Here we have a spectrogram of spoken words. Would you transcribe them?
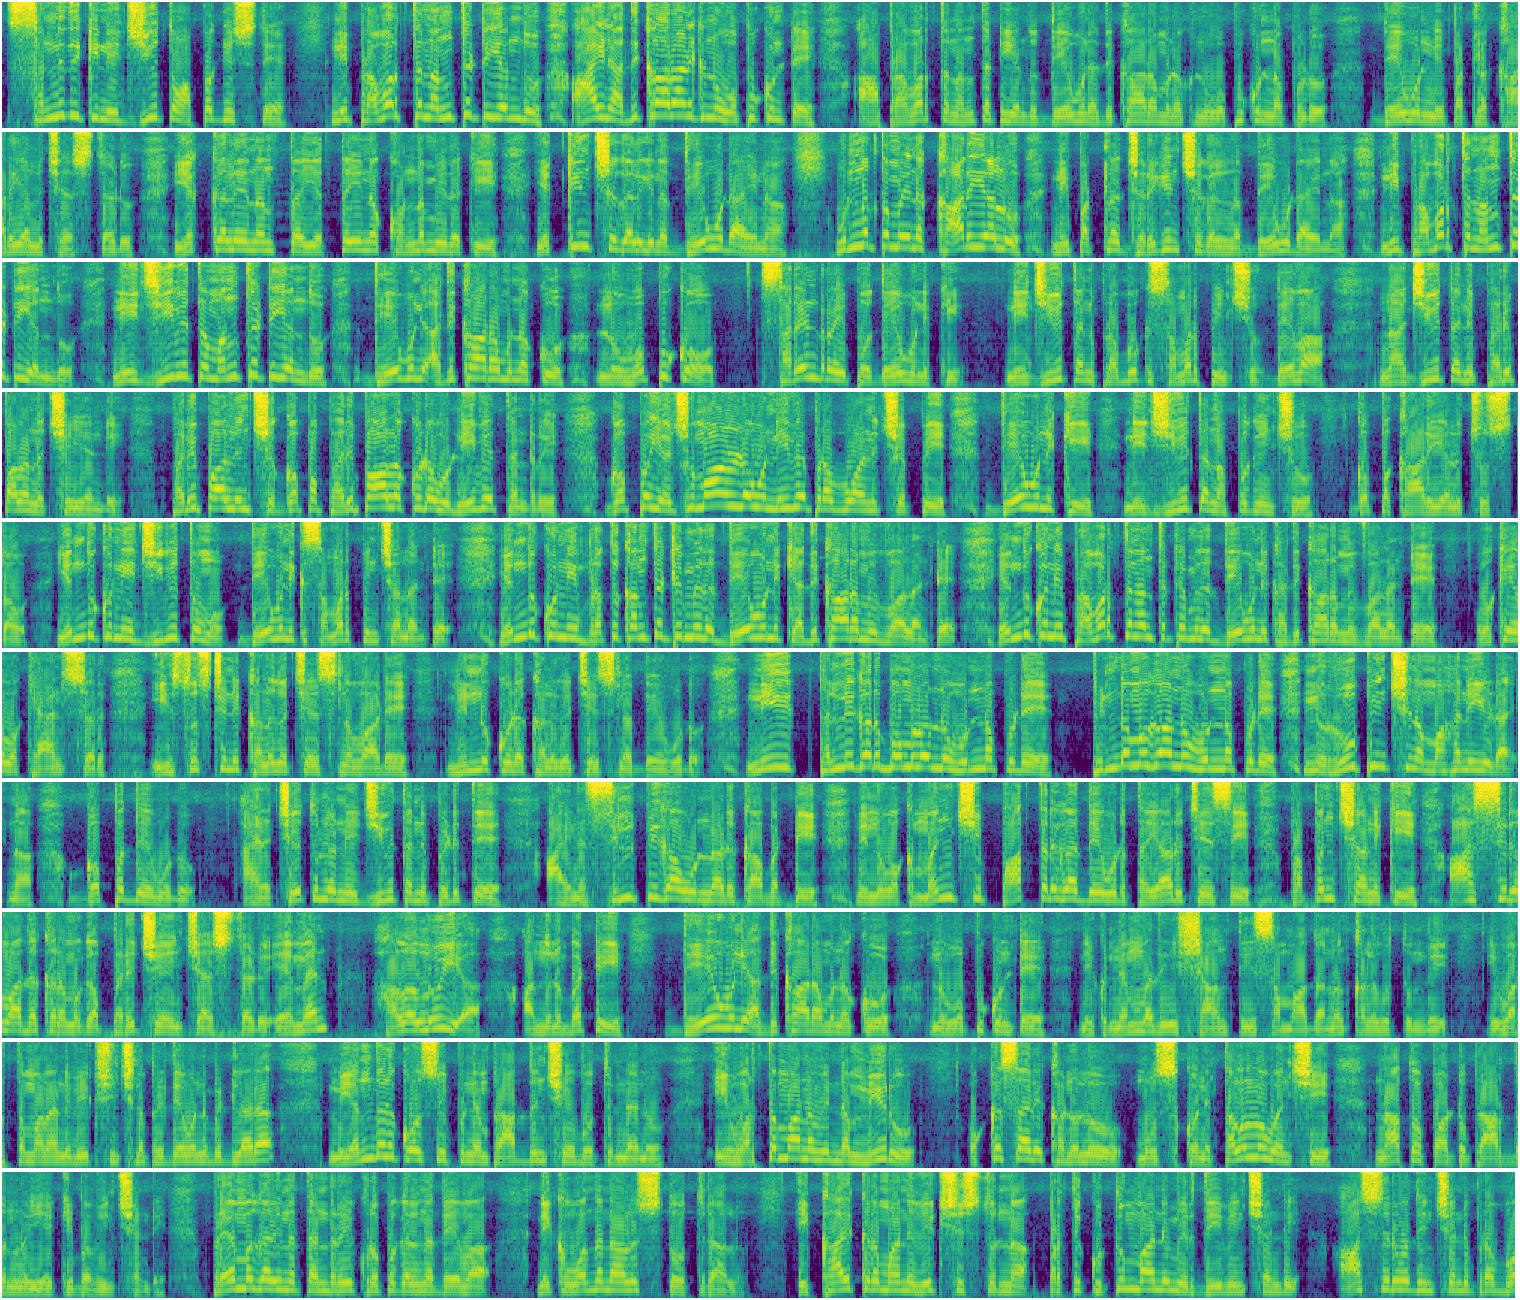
సన్నిధికి నీ జీవితం అప్పగిస్తే నీ ప్రవర్తన అంతటి ఎందు ఆయన అధికారానికి నువ్వు ఒప్పుకుంటే ఆ ప్రవర్తన అంతటి ఎందు దేవుని అధికారమునకు నువ్వు ఒప్పుకున్నప్పుడు దేవుడు నీ పట్ల కార్యాలు చేస్తాడు. ఎక్కలేనంత ఎత్తైన కొండ మీదకి ఎక్కించగలిగిన దేవుడు ఆయన ఉన్నతమైన కార్యాలు నీ పట్ల జరిగించగలిగిన దేవుడు ఆయన నీ ప్రవర్తన అంతటి ఎందు నీ జీవితం అంతటి ఎందు దేవుని అధికారమునకు నువ్వు ఒప్పుకో సరెండర్ అయిపో దేవునికి. నీ జీవితాన్ని ప్రభువుకి సమర్పించు. దేవా నా జీవితాన్ని పరిపాలన చేయండి. పరిపాలించే గొప్ప పరిపాలకుడవు నీవే తండ్రి. గొప్ప యజమానుడవు నీవే ప్రభు అని చెప్పి దేవునికి నీ జీవితాన్ని అప్పగించు. గొప్ప కార్యాలు చూస్తావు. ఎందుకు నీ జీవితము దేవునికి సమర్పించాలంటే? ఎందుకు నీ బ్రతుకంతటి మీద దేవునికి అధికారం ఇవ్వాలంటే? ఎందుకు నీ ప్రవర్తన అంతటి మీద దేవునికి అధికారం ఇవ్వాలంటే? ఒకే ఒక ఆన్సర్. ఈ సృష్టిని కలుగ చేసిన వాడే నిన్ను కూడా కలుగ చేసిన దేవుడు. నీ తల్లి గర్భంలో నువ్వు ఉన్నప్పుడే పిండముగా నువ్వు ఉన్నప్పుడే నిన్ను రూపించిన మహనీయుడు ఆయన గొప్ప దేవుడు. ఆయన చేతుల్లో నీ జీవితాన్ని పెడితే ఆయన శిల్పిగా ఉన్నాడు కాబట్టి నిన్ను ఒక మంచి పాత్రగా దేవుడు తయారు చేసి ప్రపంచానికి ఆశీర్వాదకరముగా పరిచయం చేస్తాడు. ఏమెన్ హలలుయ అందును బట్టి దేవుని అధికారమునకు నువ్వు ఒప్పుకుంటే నీకు నెమ్మది శాంతి సమాధానం కలుగుతుంది. ఈ వర్తమానాన్ని వీక్షించిన ప్రతి దేవుని బిడ్డలారా మీ అందరి కోసం ఇప్పుడు నేను ప్రార్థన చేయబోతున్నాను. ఈ వర్తమానం విన్న మీరు ఒక్కసారి కనులు మూసుకొని తలలు వంచి నాతో పాటు ప్రార్థనలో ఏకీభవించండి. ప్రేమ కలిగిన తండ్రి కృపగలిగిన దేవ నీకు వందనాలు స్తోత్రాలు. ఈ కార్యక్రమాన్ని వీక్షిస్తున్న ప్రతి కుటుంబాన్ని మీరు దీవించండి. ఆశీర్వదించండి ప్రభు.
